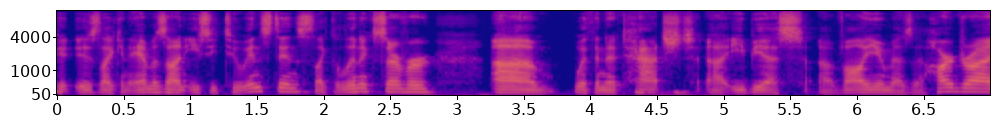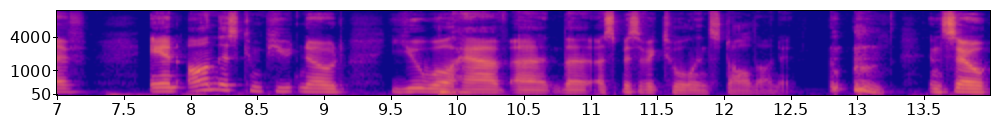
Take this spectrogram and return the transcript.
is like an Amazon EC2 instance, like a Linux server, um, with an attached uh, EBS uh, volume as a hard drive. And on this compute node, you will have uh, the, a specific tool installed on it. And so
